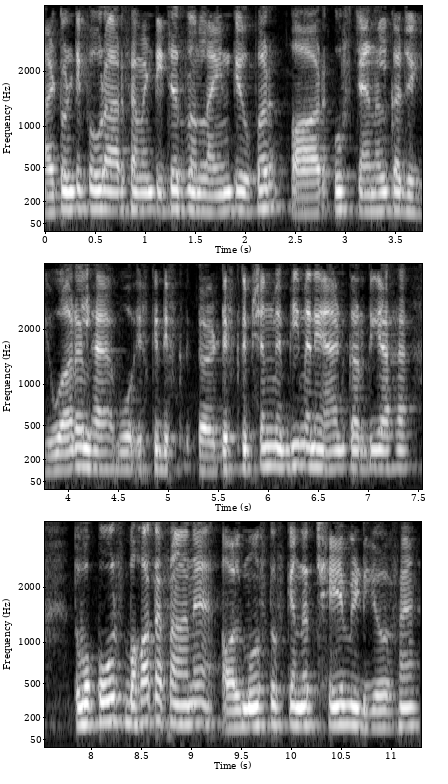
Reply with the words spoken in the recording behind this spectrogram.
Twenty four hour seven teachers online के ऊपर और उस चैनल का जो यूआरएल है, वो इसके डिस्क्रिप्शन में भी मैंने ऐड कर दिया है। तो वो कोर्स बहुत आसान है ऑलमोस्ट उसके अंदर छह वीडियोस हैं।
